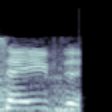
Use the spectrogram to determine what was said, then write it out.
saved it.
